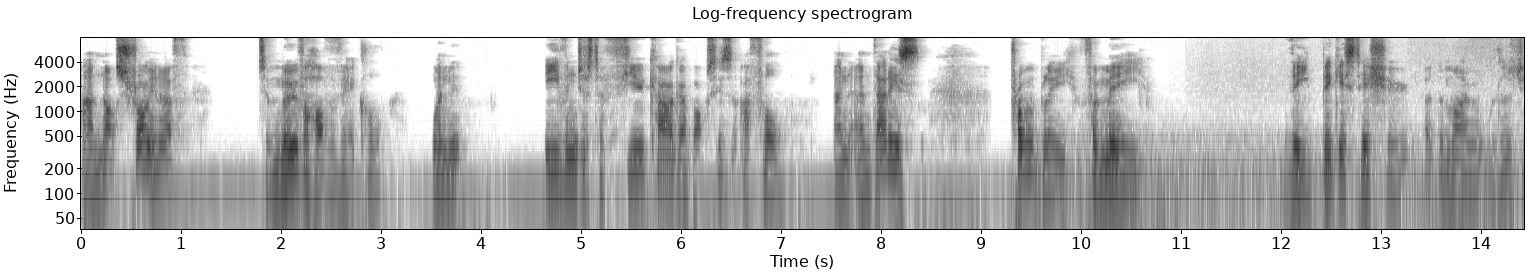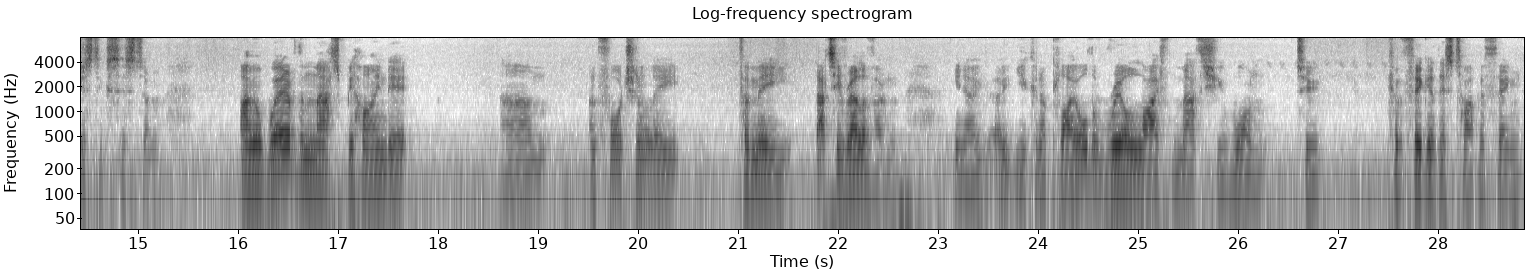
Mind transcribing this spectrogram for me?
are not strong enough to move a hover vehicle when even just a few cargo boxes are full. And, and that is probably, for me, the biggest issue at the moment with the logistics system. I'm aware of the maths behind it. Um, unfortunately, for me, that's irrelevant. You know, uh, you can apply all the real life maths you want to configure this type of thing,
